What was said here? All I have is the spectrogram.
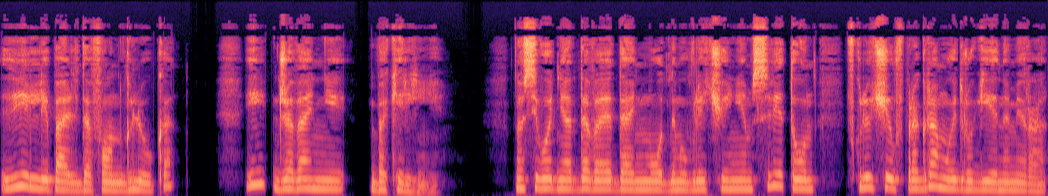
Виллибальда фон Глюка и Джованни Бакерини. Но сегодня, отдавая дань модным увлечениям света, он включил в программу и другие номера.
